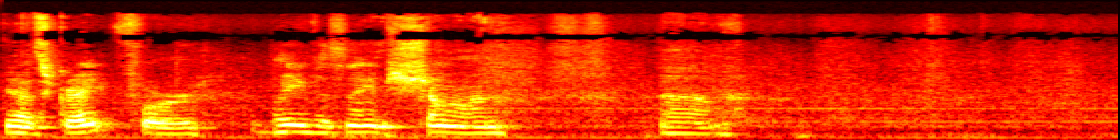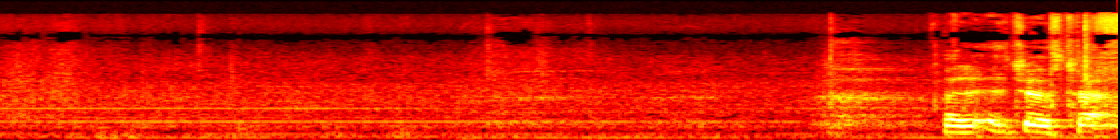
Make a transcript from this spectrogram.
you know, it's great for, I believe his name's Sean. Um, but it, just uh,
